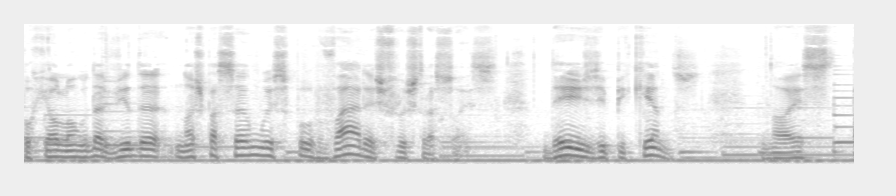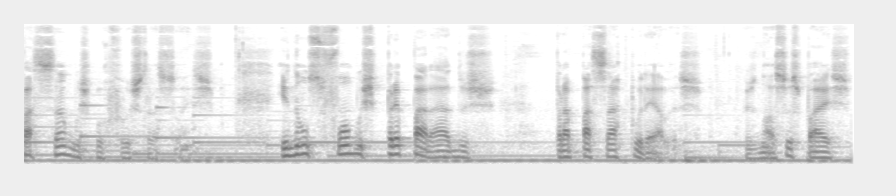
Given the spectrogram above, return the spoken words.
porque ao longo da vida nós passamos por várias frustrações. Desde pequenos, nós passamos por frustrações e não fomos preparados para passar por elas. Os nossos pais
